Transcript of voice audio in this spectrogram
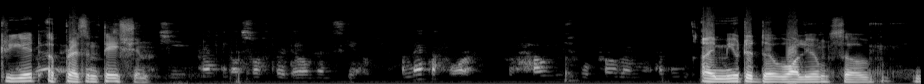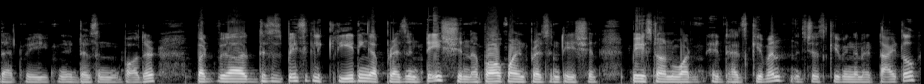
create a presentation. I muted the volume so that way it doesn't bother. But uh, this is basically creating a presentation a PowerPoint presentation based on what it has given. It's just giving it a title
